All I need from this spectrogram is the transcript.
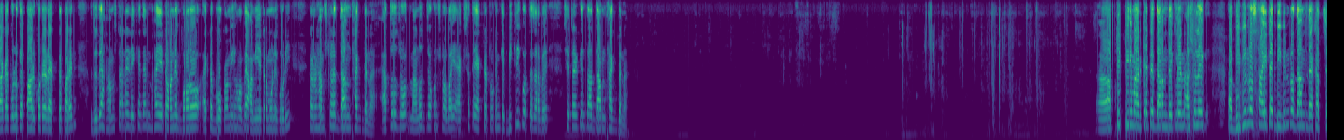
টাকাগুলোকে পার করে রাখতে পারেন। যদি হামস্টারে রেখে দেন ভাই, এটা অনেক বড় একটা বোকামি হবে, আমি এটা মনে করি। কারণ হামস্টারের দাম থাকবে না। এত মানুষ যখন সবাই একসাথে একটা টোকেনকে বিক্রি করতে যাবে, সেটার কিন্তু আর দাম থাকবে না। আপনি প্রি মার্কেটে দাম দেখলেন, আসলে বিভিন্ন সাইটে বিভিন্ন দাম দেখাচ্ছে,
